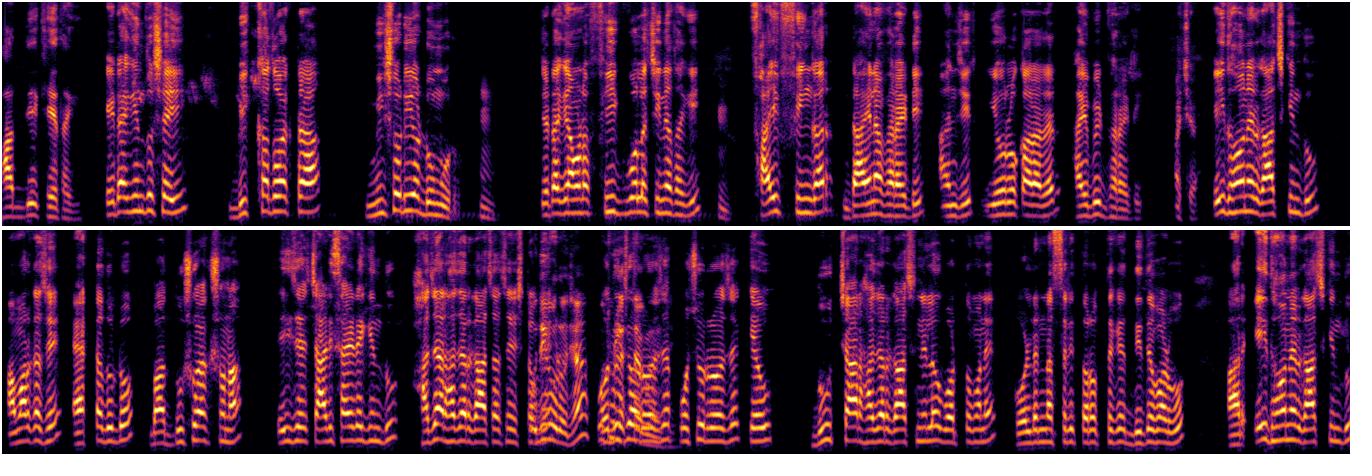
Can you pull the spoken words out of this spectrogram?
ভাত দিয়ে খেয়ে থাকি। এটা কিন্তু সেই বিখ্যাত একটা মিশরীয় ডুমুর। যেটাকে আমরা ফিগ বলে চিনে থাকি। ফাইভ ফিঙ্গার ডায়না ভ্যারাইটি আঞ্জির ইয়েলো কালারের হাইব্রিড ভ্যারাইটি আচ্ছা। এই ধরনের গাছ কিন্তু আমার কাছে একটা দুটো বা দুশো একশো না এই যে চারি সাইডে কিন্তু হাজার হাজার গাছ আছে ওদিকেও রয়েছে হ্যাঁ প্রচুর রয়েছে কেউ দু চার হাজার গাছ নিলেও বর্তমানে গোল্ডেন নার্সারির তরফ থেকে দিতে পারব। আর এই ধরনের গাছ কিন্তু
